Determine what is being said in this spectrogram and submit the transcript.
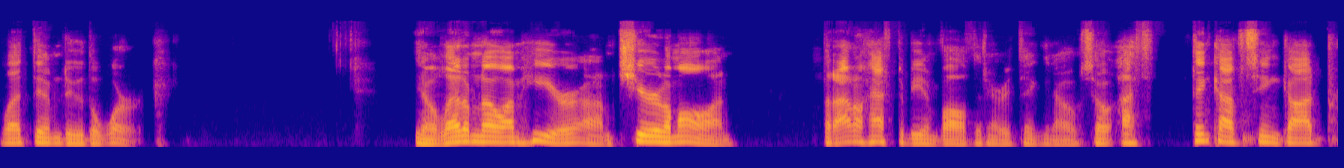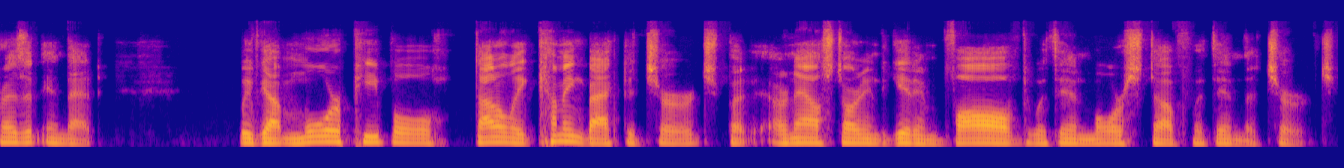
Let them do the work. You know, let them know I'm here. I'm cheering them on, but I don't have to be involved in everything. You know, so I think I've seen God present in that. We've got more people not only coming back to church, but are now starting to get involved within more stuff within the church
